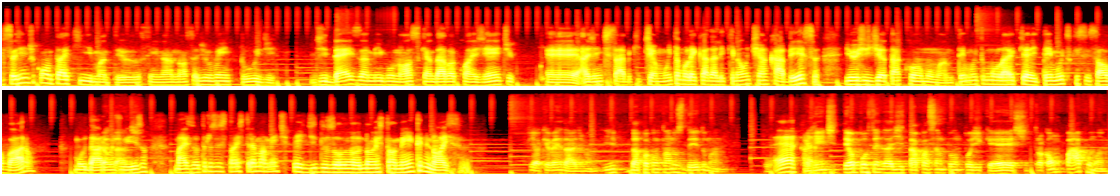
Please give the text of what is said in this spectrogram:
se a gente contar aqui, Matheus, assim, na nossa juventude, de 10 amigos nossos que andava com a gente, é, a gente sabe que tinha muita molecada ali que não tinha cabeça e hoje em dia tá como, mano? Tem muito moleque aí, tem muitos que se salvaram, mudaram Verdade. o juízo, mas outros estão extremamente perdidos ou não estão nem entre nós. Pior que é verdade, mano. E dá pra contar nos dedos, mano. Pô, é, cara. A gente ter a oportunidade de estar tá passando por um podcast, trocar um papo, mano,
